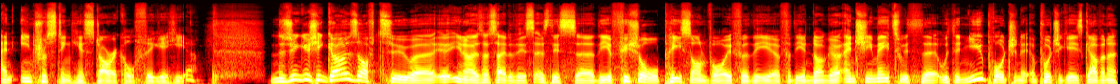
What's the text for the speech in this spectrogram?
and interesting historical figure here. Njinga she goes off to, uh, you know, as I say to this, as this uh, the official peace envoy for the uh, for the Ndongo, and she meets with uh, with the new Portuguese governor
